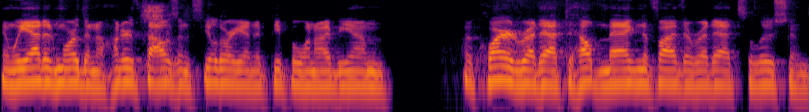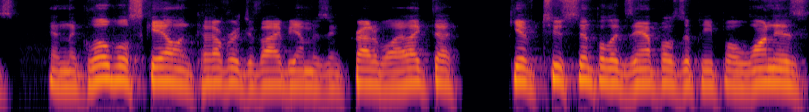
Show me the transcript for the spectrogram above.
And we added more than 100,000 field-oriented people when IBM acquired Red Hat to help magnify the Red Hat solutions and the global scale and coverage of IBM is incredible. I like to give two simple examples to people. One is,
